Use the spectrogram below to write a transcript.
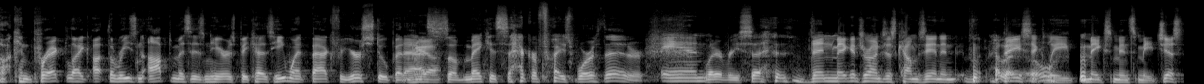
fucking prick. Like, uh, the reason Optimus isn't here is because he went back for your stupid ass. Yeah. So make his sacrifice worth it or And whatever he says. then Megatron just comes in and basically makes mincemeat. Just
